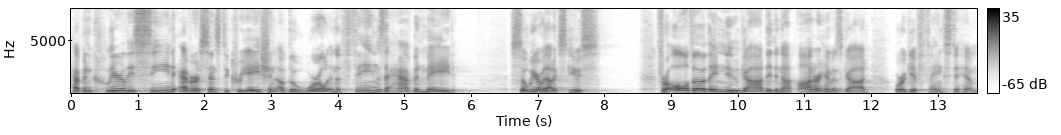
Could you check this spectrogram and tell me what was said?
have been clearly seen ever since the creation of the world and the things that have been made. So we are without excuse. For although they knew God, they did not honor him as God or give thanks to him.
